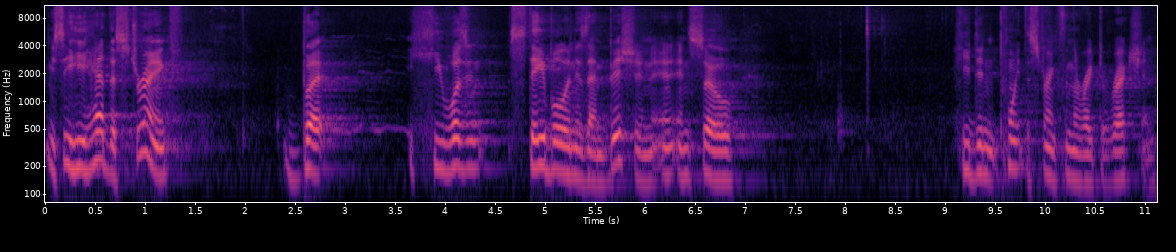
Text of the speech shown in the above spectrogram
You see, he had the strength, but he wasn't stable in his ambition. And, and so he didn't point the strength in the right direction.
